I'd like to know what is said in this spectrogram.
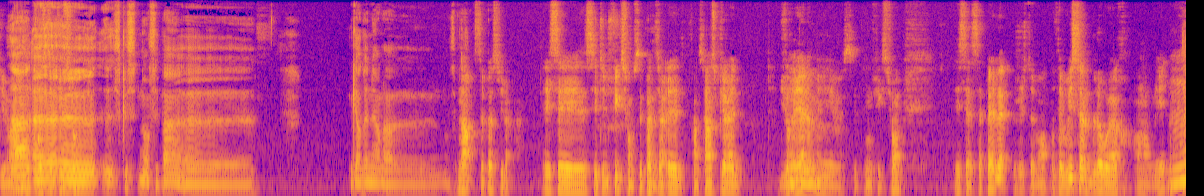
d'humains Ah, de prostitution. euh, euh, est-ce que c'est... non, c'est pas euh... Gardner là. euh, Non, c'est pas- pas celui-là. Et c'est c'est une fiction, c'est pas enfin c'est inspiré du réel, Mhm. mais euh, c'est une fiction. Et ça s'appelle justement The Whistleblower en anglais, Mm. Ah,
